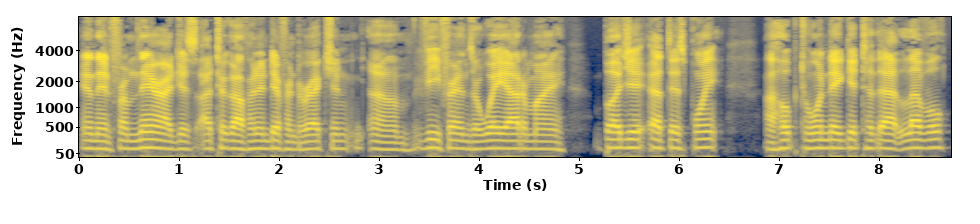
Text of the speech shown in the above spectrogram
And then from there, I just I took off in a different direction. Um, friends are way out of my budget at this point. I hope to one day get to that level,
